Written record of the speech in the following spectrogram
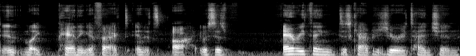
and like panning effect, and it's uh it was just everything just captures your attention.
